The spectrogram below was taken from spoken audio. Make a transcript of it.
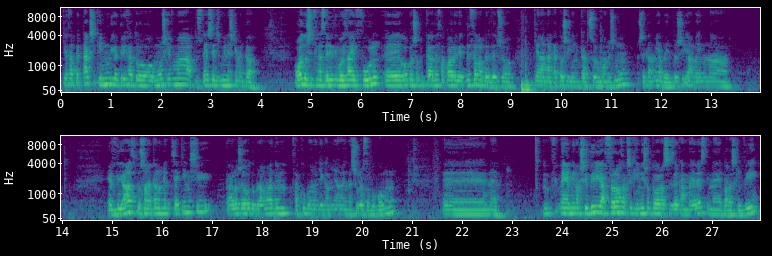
και θα πετάξει καινούργια τρίχα το μόσχευμα από τους 4 μήνες και μετά. Όντως η φιναστερίδη βοηθάει full. Ε, εγώ προσωπικά δεν θα πάρω γιατί δεν θέλω να μπερδέψω και να ανακατώσω γενικά τι ορμόνες μου σε καμία περίπτωση. Άμα ήμουν ευδιάθετος να κάνω μια τέτοια κίνηση, καλώς εγώ των πραγμάτων θα κούμπανα και καμιά ενασούλα στον ποπό μου. Ε, ναι. Ε, μηνοξιδίλη αφρό θα ξεκινήσω τώρα στις 10 μέρες την ε, Παρασκευή.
